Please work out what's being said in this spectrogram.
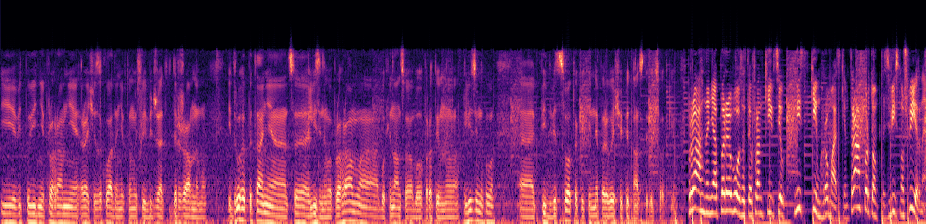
і відповідні програмні речі закладені, в тому числі бюджет державному. І друге питання це лізингова програма або фінансового, або оперативного лізингу. е, під відсоток, який не перевищує 15%. Прагнення перевозити франківців міським громадським транспортом, звісно ж вірне,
